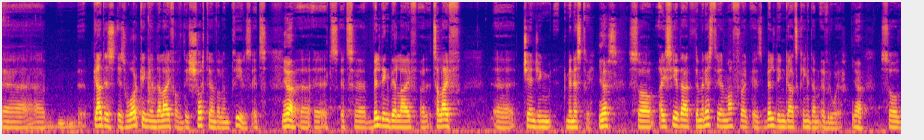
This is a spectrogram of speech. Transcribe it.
uh, God is, is working in the life of the short-term volunteers. It's yeah, uh, it's it's uh, building their life. Uh, it's a life uh, changing ministry. yes, So I see that the ministry in Mafraq is building God's kingdom everywhere. yeah, So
